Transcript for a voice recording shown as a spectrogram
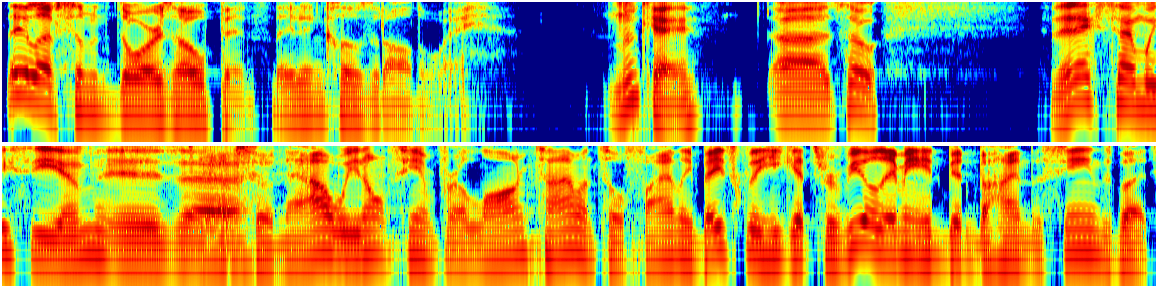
they left some doors open. They didn't close it all the way. Okay. Uh, so the next time we see him is uh, Yep, so now we don't see him for a long time until finally, basically, he gets revealed. I mean, he'd been behind the scenes, but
